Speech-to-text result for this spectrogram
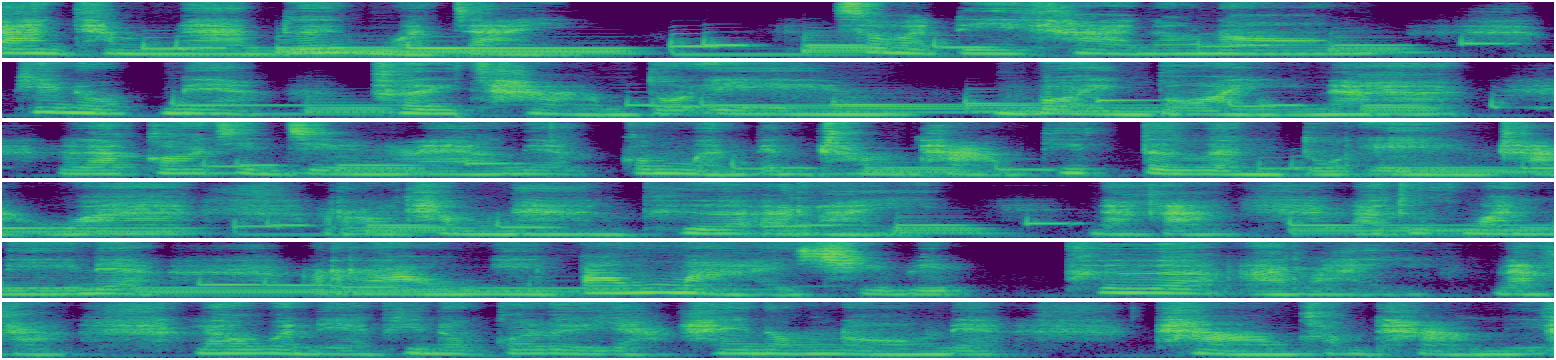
การทำงานด้วยหัวใจ สวัสดีค่ะน้องๆ พี่นกเนี่ยเคยถามตัวเองบ่อยๆนะคะแล้วก็จริงๆแล้วเนี่ยก็เหมือนเป็นคำถามที่เตือนตัวเองค่ะว่าเราทำงานเพื่ออะไรนะคะ แล้วทุกวันนี้เนี่ยเรามีเป้าหมายชีวิต เพื่ออะไรนะคะแล้ววันนี้พี่นกก็เลยอยากให้น้องๆเนี่ยถามคำถามนี้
